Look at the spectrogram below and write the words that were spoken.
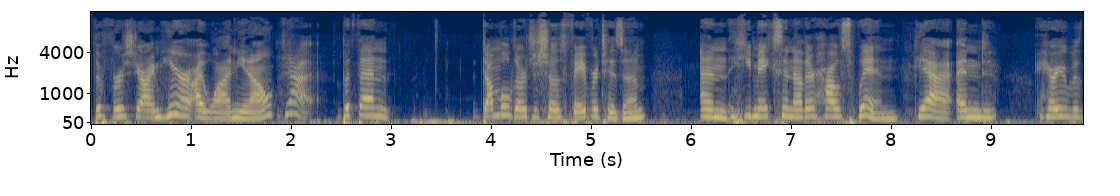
the first year I'm here, I won. You know. yeah, but then Dumbledore just shows favoritism, and he makes another house win. Yeah, and Harry was.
